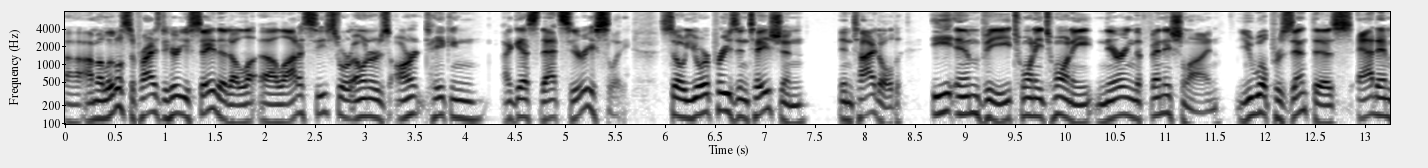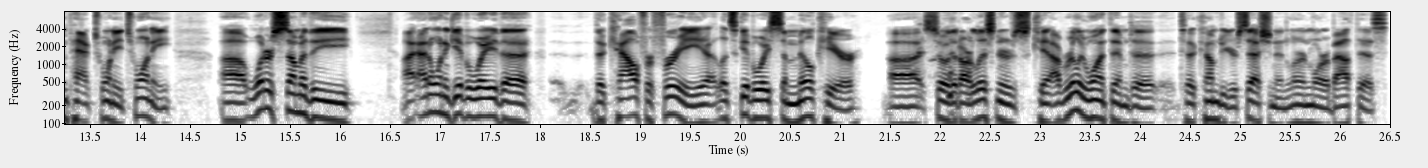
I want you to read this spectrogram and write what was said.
uh, i'm a little surprised to hear you say that a, lo- a lot of c-store owners aren't taking i guess that seriously so your presentation entitled emv 2020 nearing the finish line you will present this at M-PACT 2020 uh, what are some of the I, I don't want to give away the the cow for free. Uh, let's give away some milk here. Uh, so that our listeners can. I really want them to to come to your session and learn more about this.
